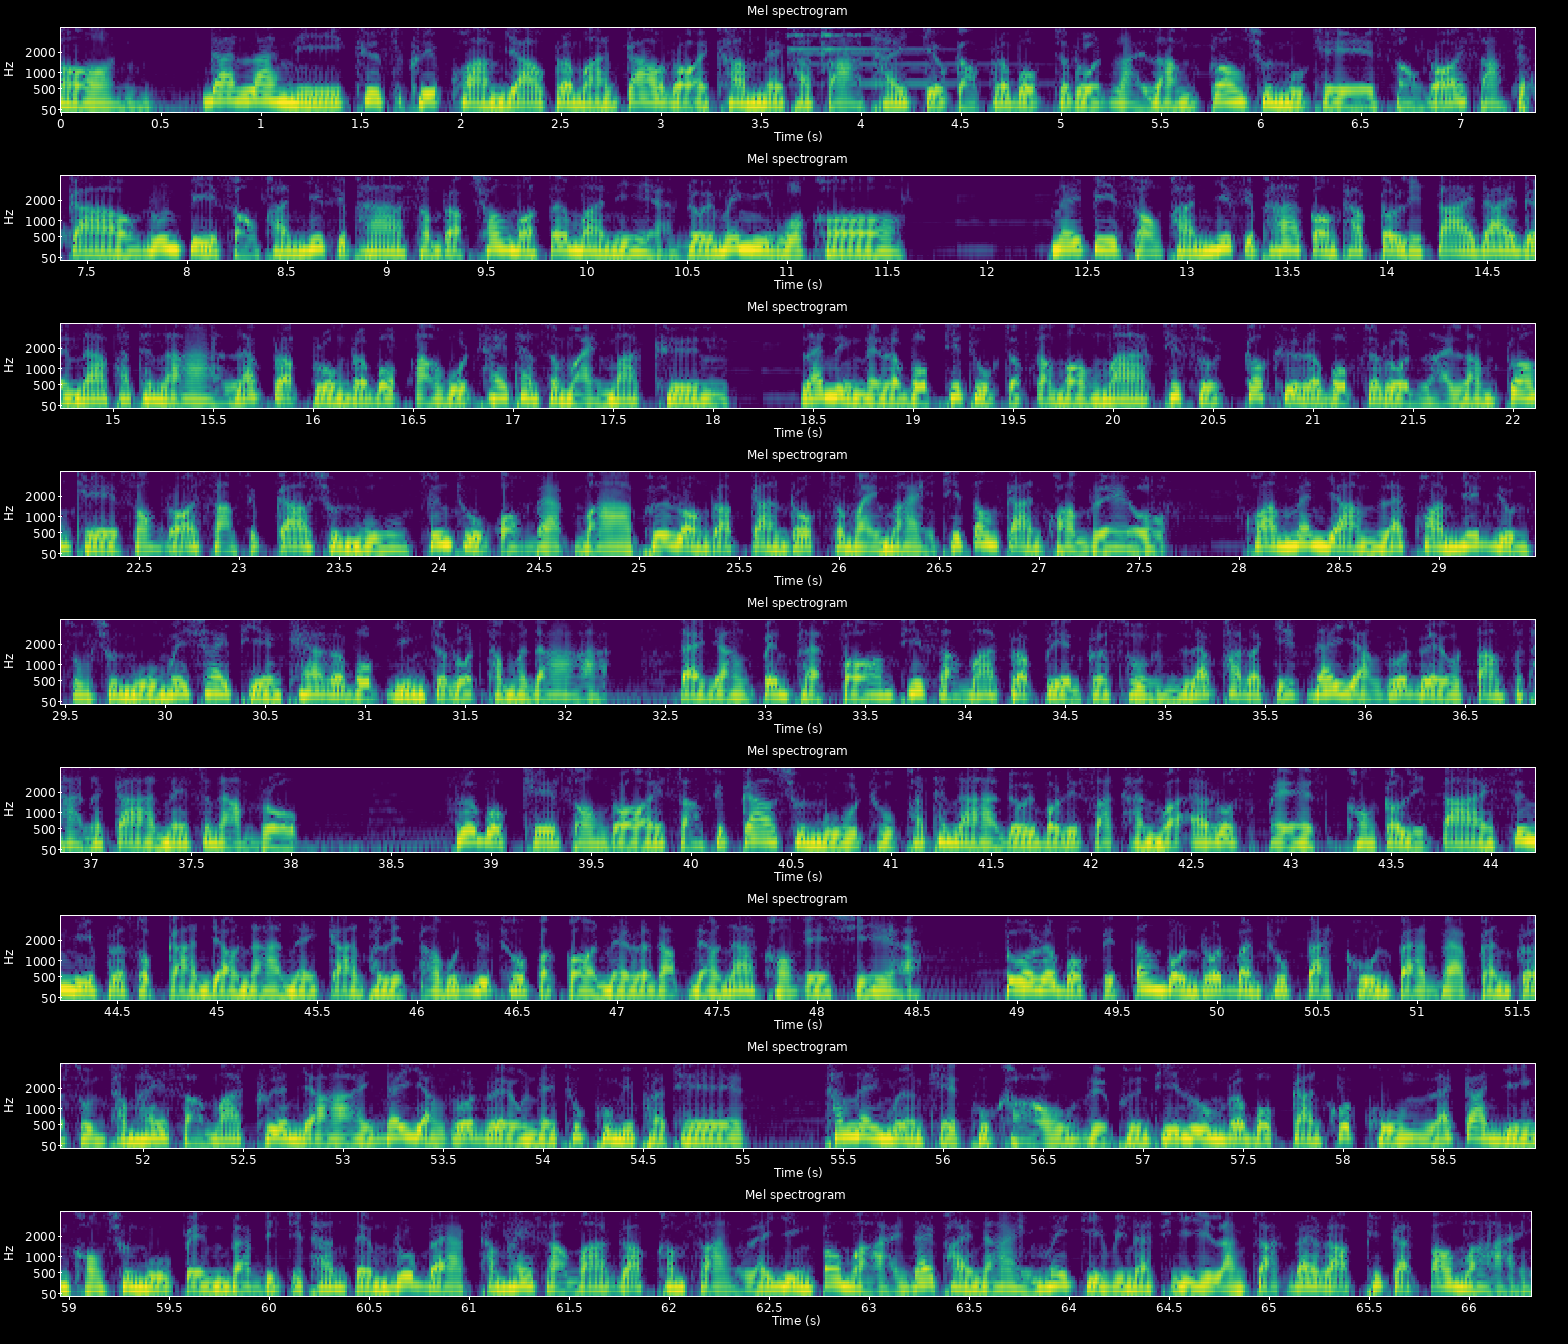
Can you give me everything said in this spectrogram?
นอน ด้านล่างนี้คือสคริปต์ความยาวประมาณ 900 คำในภาษาไทยเกี่ยวกับระบบจรวดหลายลำกล้องชุนมูเค 239 รุ่นปี 2025 สำหรับช่องมอเตอร์มาเนีย โดยไม่มีหัวข้อ ในปี 2025 กองทัพเกาหลีใต้ได้เดินหน้าพัฒนา และปรับปรุงระบบอาวุธให้ทันสมัยมากขึ้นและหนึ่งในระบบที่ถูกจับตามองมากที่สุดก็คือระบบจรวดหลายลำกล้อง K239 ชุนมู ซึ่งถูกออกแบบมาเพื่อรองรับการรบสมัยใหม่ที่ต้องการความเร็ว ความแม่นยำและความยืดหยุ่นสูงชุนมูไม่ใช่เพียงแค่ระบบยิงจรวดธรรมดา แต่ยังเป็นแพลตฟอร์มที่สามารถปรับเปลี่ยนกระสุนและภารกิจได้อย่างรวดเร็วตามสถานการณ์ในสนามรบ ระบบ K239 ชุนมูถูกพัฒนาโดยบริษัทฮันวาแอโรสเปซของเกาหลีใต้ซึ่งมีประสบการณ์ยาวนานในการผลิตอาวุธยุทโธปกรณ์ในระดับแนวหน้าของเอเชียตัวระบบติดตั้งบนรถบรรทุก 8 คูณ 8 แบบกันกระสุนทำให้สามารถเคลื่อนย้ายได้อย่างรวดเร็วในทุกภูมิประเทศ ทั้งในเมืองเขตภูเขา หรือพื้นที่ลุ่มระบบการควบคุม และการยิงของชุนมูเป็นแบบดิจิทัลเต็มรูปแบบทำให้สามารถรับคำสั่งและยิงเป้าหมายได้ภายในไม่กี่วินาทีหลังจากได้รับพิกัดเป้าหมาย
